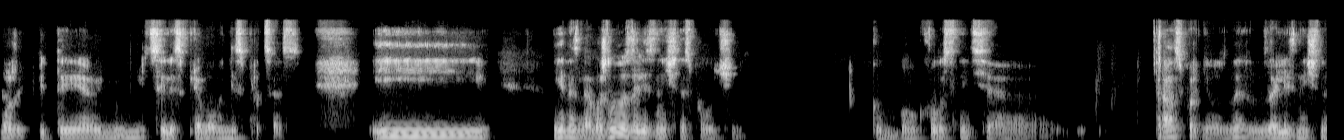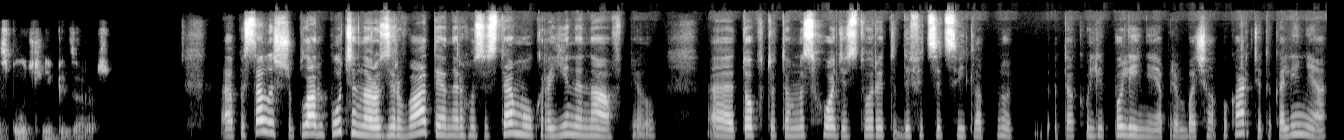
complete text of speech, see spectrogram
можуть піти цілеспрямовані з процесу. І я не знаю, можливо, залізничне сполучення. Бо колесниця транспортні залізничне сполучення під загрозою. Е, Писали, що план Путіна розірвати енергосистему України навпіл. Е, Тобто там на сході створити дефіцит світла. Ну, так по лінії я прям бачила по карті, така лінія,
